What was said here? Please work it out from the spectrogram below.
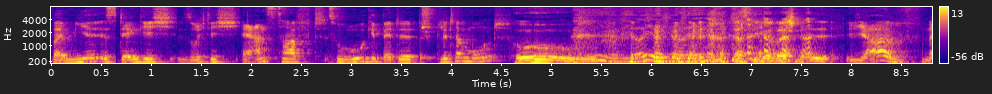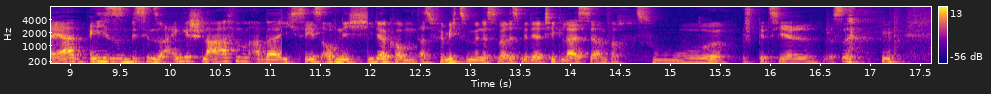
Bei mir ist, denke ich, so richtig ernsthaft zur Ruhe gebettet Splittermond. Oh, das ging aber schnell. Ja, naja, eigentlich ist es ein bisschen so eingeschlafen, aber ich sehe es auch nicht wiederkommen. Also für mich zumindest, weil es mit der Tickleiste einfach zu speziell ist.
